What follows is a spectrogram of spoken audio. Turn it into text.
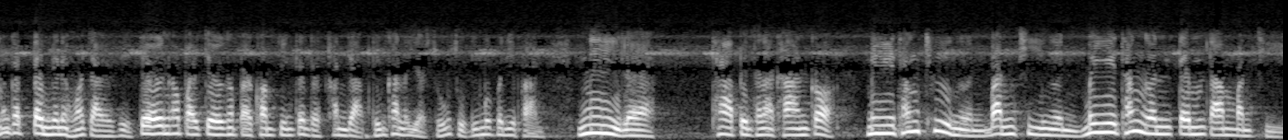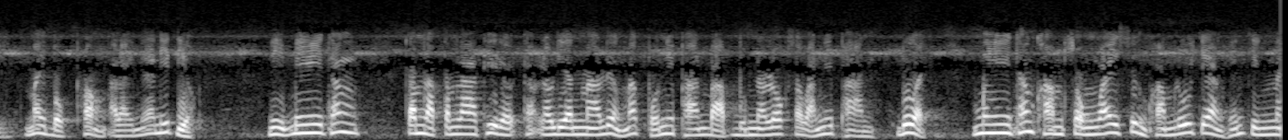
มันก็เต็มอยู่ในหัวใจสิเจอเข้าไปเจอกันไปความจริงตั้งแต่ขั้นหยาบถึงขั้นละเอียดสูงสุดที่มุตติพาน นี่แหละถ้าเป็นธนาคารก็มีทั้งชื่อเงิน บัญชีเงิน มีทั้งเงินเต็มตามบัญชี ไม่บกพร่องอะไรแม้นิดเดียว นี่มีทั้ง ตำรับตำราที่เราเราเรียนมาเรื่องมรรคผลนิพพานบาปบุญนรกสวรรค์นิพพานด้วย มีทั้งความทรงไว้ซึ่งความรู้แจ้งเห็นจริงใน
